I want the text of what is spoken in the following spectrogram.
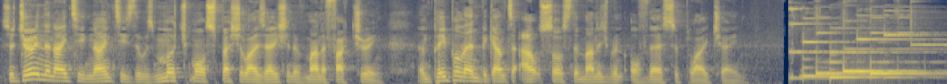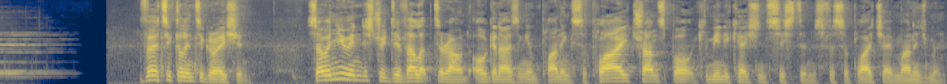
So during the 1990s, there was much more specialization of manufacturing, and people then began to outsource the management of their supply chain. Vertical integration. So, a new industry developed around organizing and planning supply, transport, and communication systems for supply chain management.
